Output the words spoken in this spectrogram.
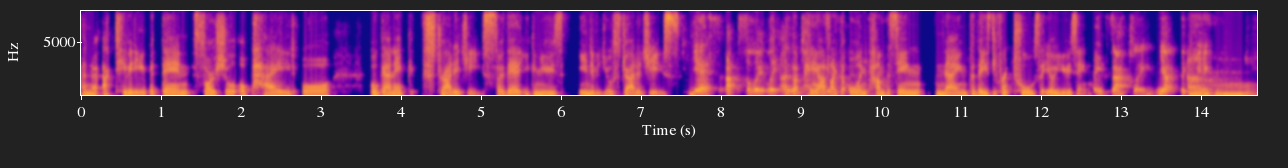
I know, activity, but then social or paid or organic strategies. So there you can use individual strategies. Yes, absolutely. And but PR is like the all-encompassing name for these different tools that you're using. Exactly. Yeah. The communication oh.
